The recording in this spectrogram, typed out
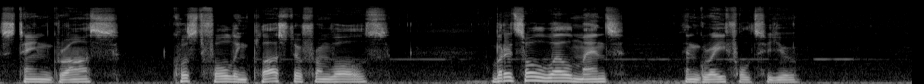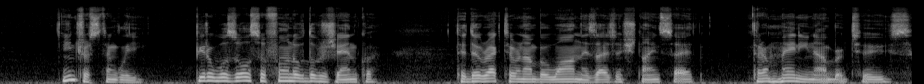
stained grass, caused falling plaster from walls, but it's all well meant and grateful to you. Interestingly, Peter was also fond of Dovzhenko, the director number one, as Eisenstein said. There are many number twos.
